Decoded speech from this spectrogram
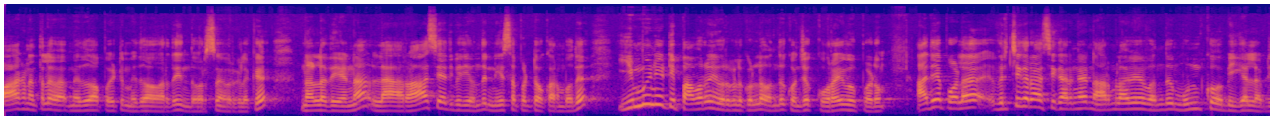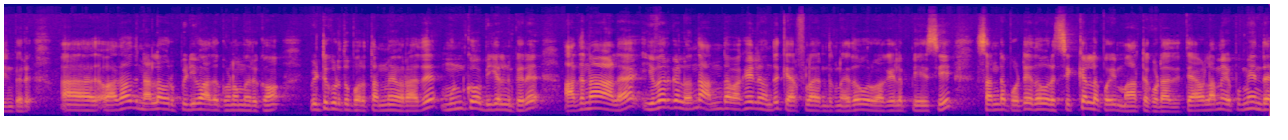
வாகனத்தில் மெதுவாக போயிட்டு மெதுவாக வர்றது இந்த வருஷம் இவர்களுக்கு நல்லது. ஏன்னா ராசி அதிபதி வந்து நீசப்பட்டு உட்காரும்போது இம்யூனிட்டி பவரும் இவர்களுக்குள்ளே வந்து கொஞ்சம் குறைவுபடும். அதே போல் விருச்சிக ராசிக்காரங்க நார்மலாகவே வந்து முன்கோபிகள் அப்படின்னு பேர். அதாவது நல்ல ஒரு பிடிவாத குணம் இருக்கும். விட்டு கொடுத்து போகிற தன்மை வராது. முன்கோபிகள்னு பேர். அதனால் இவர்கள் வந்து அந்த வகையில் வந்து கேர்ஃபுல்லாக இருந்துக்கணும். ஏதோ ஒரு வகையில் பேசி சண்டை போட்டு ஏதோ ஒரு சிக்கலில் போய் மாற்றக்கூடாது. தேவையில்லாமல் எப்பவுமே இந்த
